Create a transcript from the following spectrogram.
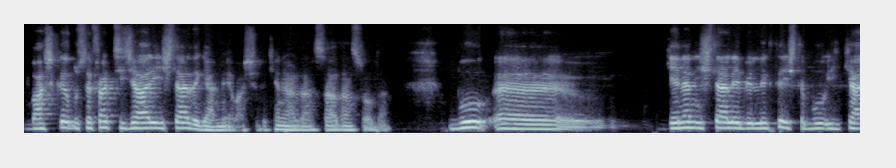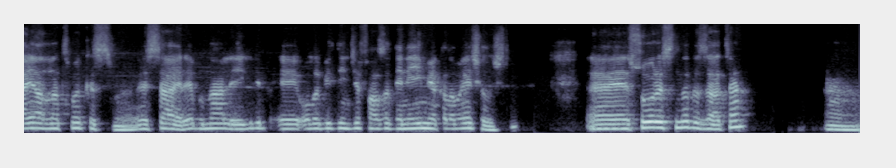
başka bu sefer ticari işler de gelmeye başladı kenardan, sağdan, soldan. Bu e, gelen işlerle birlikte işte bu hikaye anlatma kısmı vesaire bunlarla ilgili e, olabildiğince fazla deneyim yakalamaya çalıştım. E, sonrasında da zaten ha,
